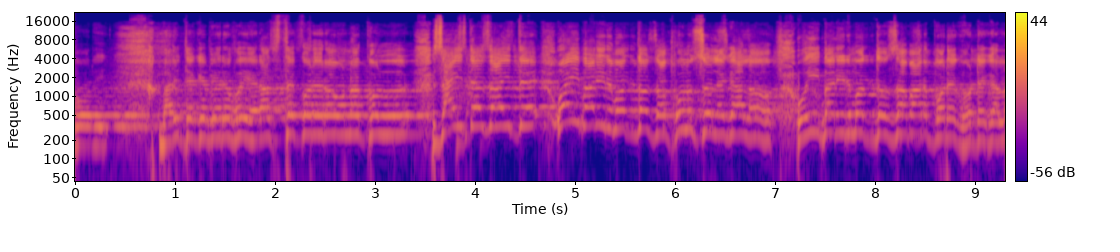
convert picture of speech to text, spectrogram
পরে বাড়ি থেকে বের হয়ে রাস্তা করে রওনা করল। যাইতে যাইতে ওই বাড়ির মধ্যে যখন চলে গেল, ওই বাড়ির মধ্যে যাবার পরে ঘটে গেল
